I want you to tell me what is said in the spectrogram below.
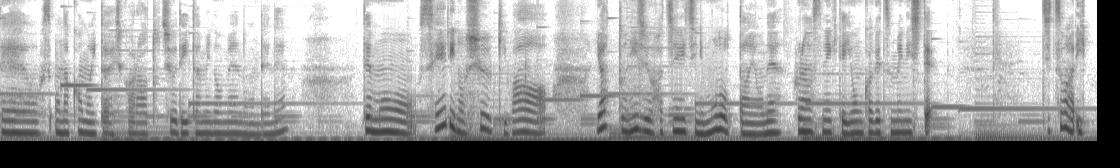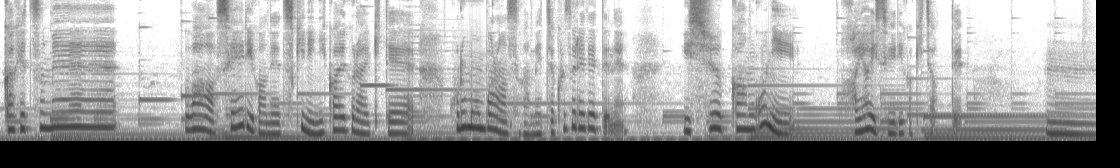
でお腹も痛いしから途中で痛み止め飲んでね。でも生理の周期はやっと28日に戻ったんよね。フランスに来て4ヶ月目にして。実は1ヶ月目は生理がね月に2回ぐらい来てホルモンバランスがめっちゃ崩れててね1週間後に早い生理が来ちゃって。うん。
